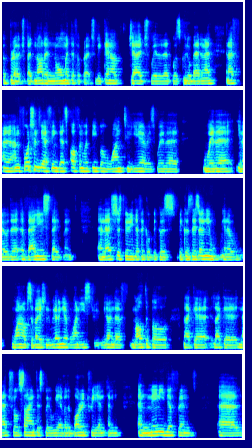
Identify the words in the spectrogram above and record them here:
approach, but not a normative approach. We cannot judge whether that was good or bad. And I, and, I, and unfortunately, I think that's often what people want to hear is whether whether you know the a value statement and that's just very difficult because because there's only you know one observation. We only have one history. We don't have multiple like a like a natural scientist where we have a laboratory and and and many different uh,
